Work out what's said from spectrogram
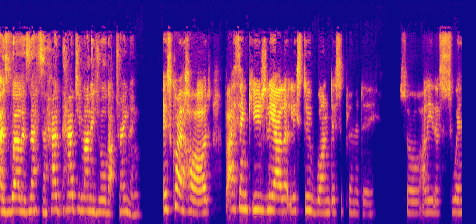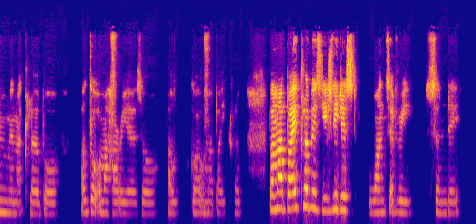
as well as NETA, how, how do you manage all that training? It's quite hard, but I think usually I'll at least do one discipline a day. So I'll either swim with my club or I'll go to my Harriers or I'll go out with my bike club. But my bike club is usually just once every Sunday.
